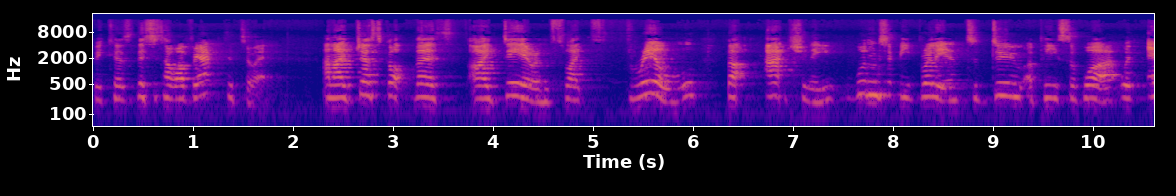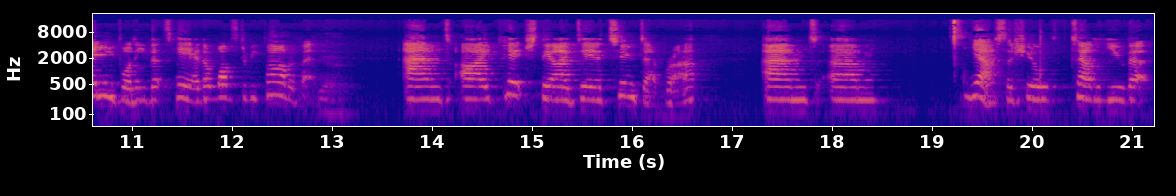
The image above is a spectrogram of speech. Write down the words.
because this is how I've reacted to it, and I just got this idea and like thrill that actually wouldn't it be brilliant to do a piece of work with anybody that's here that wants to be part of it and I pitched the idea to Deborah, and um, yeah, so she'll tell you that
